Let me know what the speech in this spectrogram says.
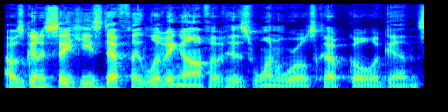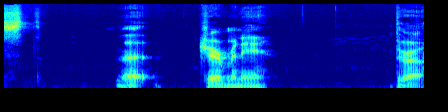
I was gonna say he's definitely living off of his one World Cup goal against uh, Germany. Bro,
